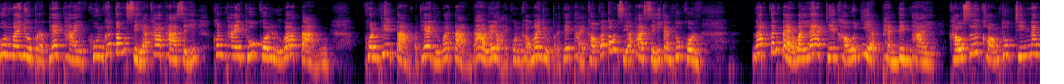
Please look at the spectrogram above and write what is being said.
คุณมาอยู่ประเทศไทย คุณก็ต้องเสียค่าภาษี คนไทยทุกคนหรือว่าต่างคนที่ต่างประเทศหรือว่าต่างด้าวหลาย ๆ คนเขามาอยู่ประเทศไทยเขาก็ต้องเสียภาษีกันทุกคน นับตั้งแต่วันแรกที่เขาเหยียบแผ่นดินไทย เขาซื้อของทุกชิ้นนั่น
